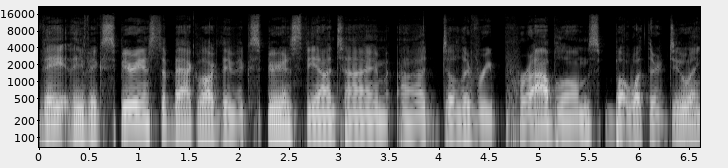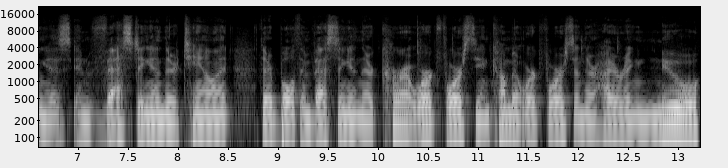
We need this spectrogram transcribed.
they they've experienced the backlog, they've experienced the on time uh, delivery problems. But what they're doing is investing in their talent. They're both investing in their current workforce, the incumbent workforce, and they're hiring new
